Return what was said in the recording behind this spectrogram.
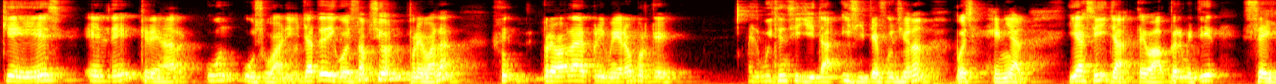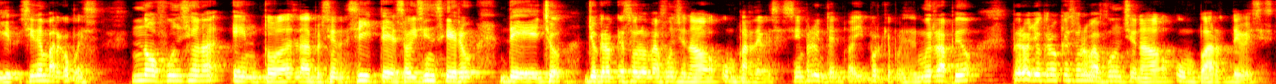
que es el de crear un usuario. Ya te digo, esta opción, pruébala. pruébala de primero porque es muy sencillita y si te funciona, pues genial. Y así ya te va a permitir seguir. Sin embargo, pues no funciona en todas las versiones. Si te soy sincero, de hecho, yo creo que solo me ha funcionado un par de veces. Siempre lo intento ahí porque pues es muy rápido, pero yo creo que solo me ha funcionado un par de veces.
